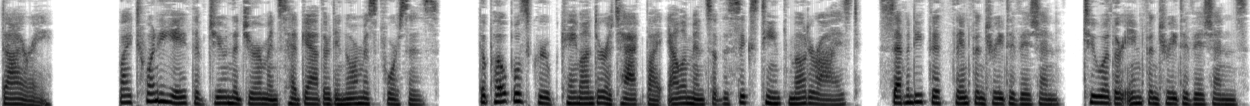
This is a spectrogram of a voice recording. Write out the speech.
Diary. By 28th of June the Germans had gathered enormous forces. The Popel's group came under attack by elements of the 16th Motorized, 75th Infantry Division, two other infantry divisions,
